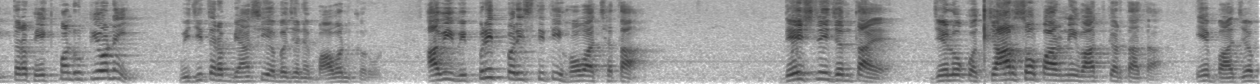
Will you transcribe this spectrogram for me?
એક તરફ એક પણ રૂપિયો નહીં, બીજી તરફ બ્યાસી અબજ અને બાવન કરોડ. આવી વિપરીત પરિસ્થિતિ હોવા છતાં દેશની જનતાએ જે લોકો ચારસો પારની વાત કરતા હતા, એ ભાજપ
